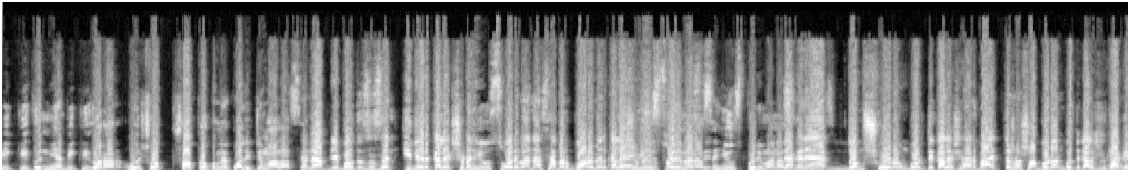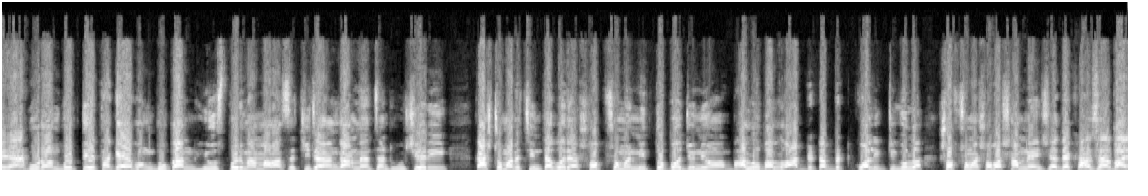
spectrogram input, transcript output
বিক্রি নিয়ে বিক্রি করার ওই সব সব রকমের কোয়ালিটি মাল আছে। মানে আপনি বলতে চাচ্ছেন ঈদের কালেকশন হিউজ পরিমাণ আছে আবার গরমের কালেকশন হিউজ হিউজ পরিমাণ আছে। হিউজ পরিমাণ আছে দেখেন একদম শোরুম ভর্তি কালেকশন আর বাইরে তো সব গোডাউন ভর্তি কালেকশন থাকে হ্যাঁ? গোডাউন ভর্তি থাকে এবং দোকান হিউজ পরিমাণ মাল আছে চিটাগাং গার্মেন্টস এন্ড হুশিয়ারি কাস্টমারের চিন্তা করে সব সময় নিত্য প্রয়োজনীয় ভালো ভালো আপডেট আপডেট কোয়ালিটি গুলো সবসময় সবার সামনে এসে দেখা। ফয়সাল ভাই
